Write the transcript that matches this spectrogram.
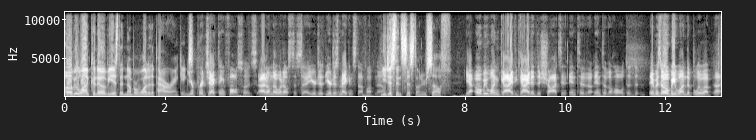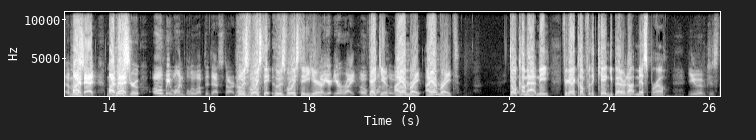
Obi Wan Kenobi is the number one of the power rankings. You're projecting falsehoods. I don't know what else to say. You're just you're just making stuff up now. you just insist on yourself. yeah, Obi Wan guide, guided the shots in, into the into the hole. To the, it was Obi Wan that blew up. Uh, my Who's- bad. My bad, Drew. Obi Wan blew up the Death Star. Whose voice did Whose voice did he hear? No, you're you're right. Obi Thank you. I am right. I am right. Don't come at me. If you're gonna come for the king, you better not miss, bro. You have just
